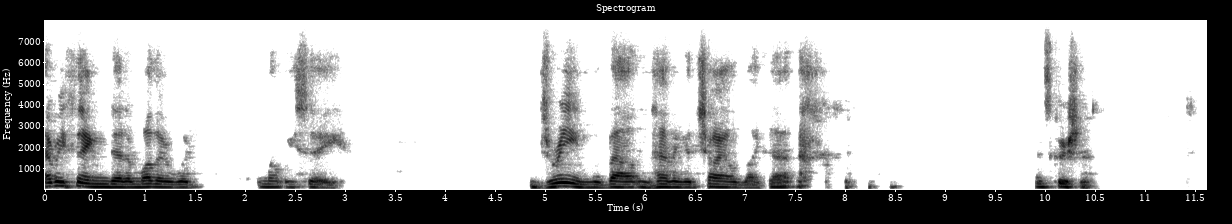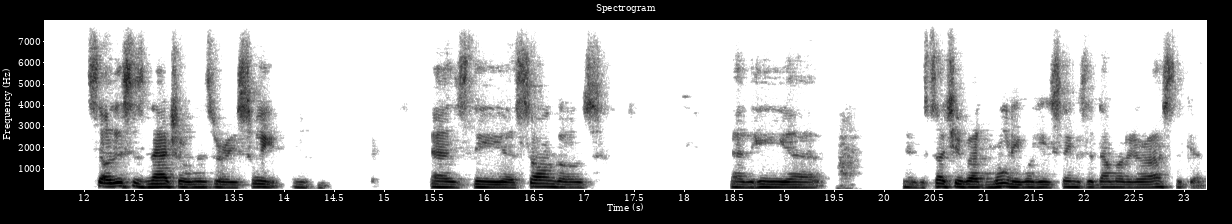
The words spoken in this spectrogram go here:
Everything that a mother would, what we say, dream about and having a child like that. That's Krishna. So this is natural and it's very sweet. As the uh, song goes, and he uh, you know, Satyavrat Muni, when he sings the Damodarastaka,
